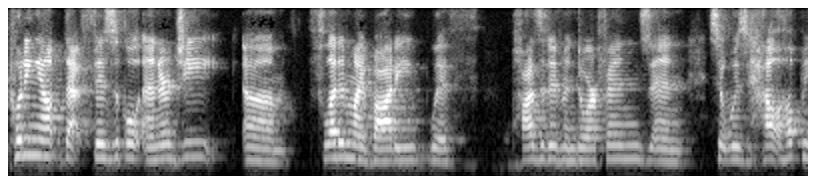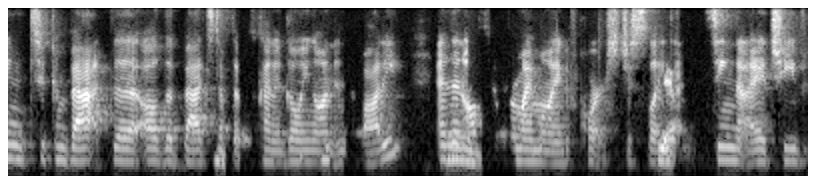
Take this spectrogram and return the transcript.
putting out that physical energy um flooded my body with positive endorphins and so it was hel- helping to combat the all the bad stuff that was kind of going on in the body and then mm. also for my mind of course just like yeah. seeing that i achieved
